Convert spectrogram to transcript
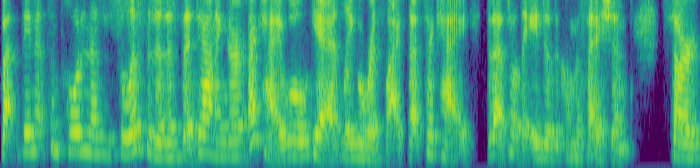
But then it's important as a solicitor to sit down and go, okay, well, yeah, legal red flags, that's okay. But that's not the end of the conversation. So,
